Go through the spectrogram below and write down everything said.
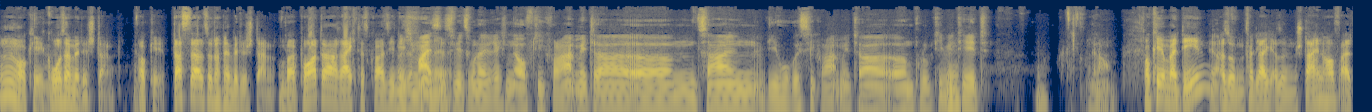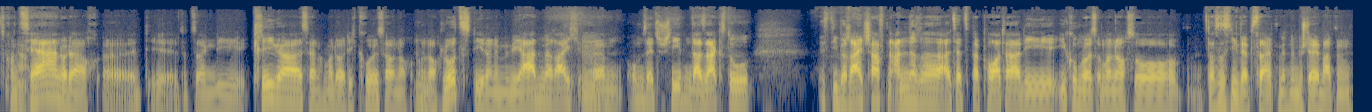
Hm, okay, großer Mittelstand. Okay, das ist also noch der Mittelstand. Und bei Porter reicht das quasi nicht. Also meistens wird es runtergerechnet auf die Quadratmeter-Zahlen. Ähm, wie hoch ist die Quadratmeter-Produktivität? Ähm, Genau. Okay, und bei denen, ja. also im Vergleich, also ein Steinhoff als Konzern ja. oder auch äh, die, sozusagen die Krieger ist ja nochmal deutlich größer und auch, mhm. und auch Lutz, die dann im Milliardenbereich mhm. ähm, Umsätze schieben, da sagst du, ist die Bereitschaft eine andere als jetzt bei Porter, die E-Commerce immer noch so, dass es die Website mit einem Bestellbutton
